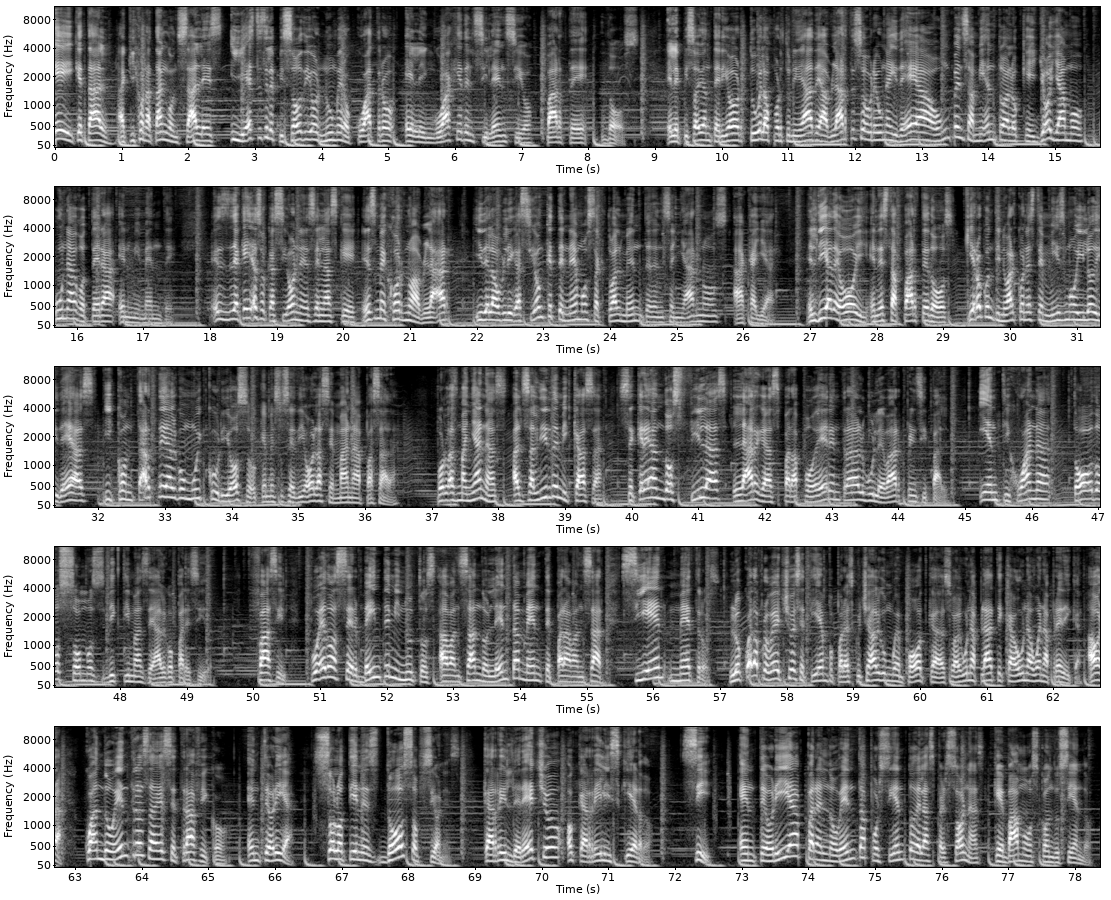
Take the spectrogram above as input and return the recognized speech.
Hey, ¿qué tal? Aquí Jonathan González y este es el episodio número 4, El lenguaje del silencio, parte 2. El episodio anterior tuve la oportunidad de hablarte sobre una idea o un pensamiento a lo que yo llamo una gotera en mi mente. Es de aquellas ocasiones en las que es mejor no hablar y de la obligación que tenemos actualmente de enseñarnos a callar. El día de hoy, en esta parte 2, quiero continuar con este mismo hilo de ideas y contarte algo muy curioso que me sucedió la semana pasada. Por las mañanas, al salir de mi casa, se crean dos filas largas para poder entrar al bulevar principal. Y en Tijuana, todos somos víctimas de algo parecido. Fácil, puedo hacer 20 minutos avanzando lentamente para avanzar 100 metros, lo cual aprovecho ese tiempo para escuchar algún buen podcast o alguna plática o una buena prédica. Ahora, cuando entras a ese tráfico, en teoría, solo tienes dos opciones, carril derecho o carril izquierdo. Sí, en teoría para el 90% de las personas que vamos conduciendo.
